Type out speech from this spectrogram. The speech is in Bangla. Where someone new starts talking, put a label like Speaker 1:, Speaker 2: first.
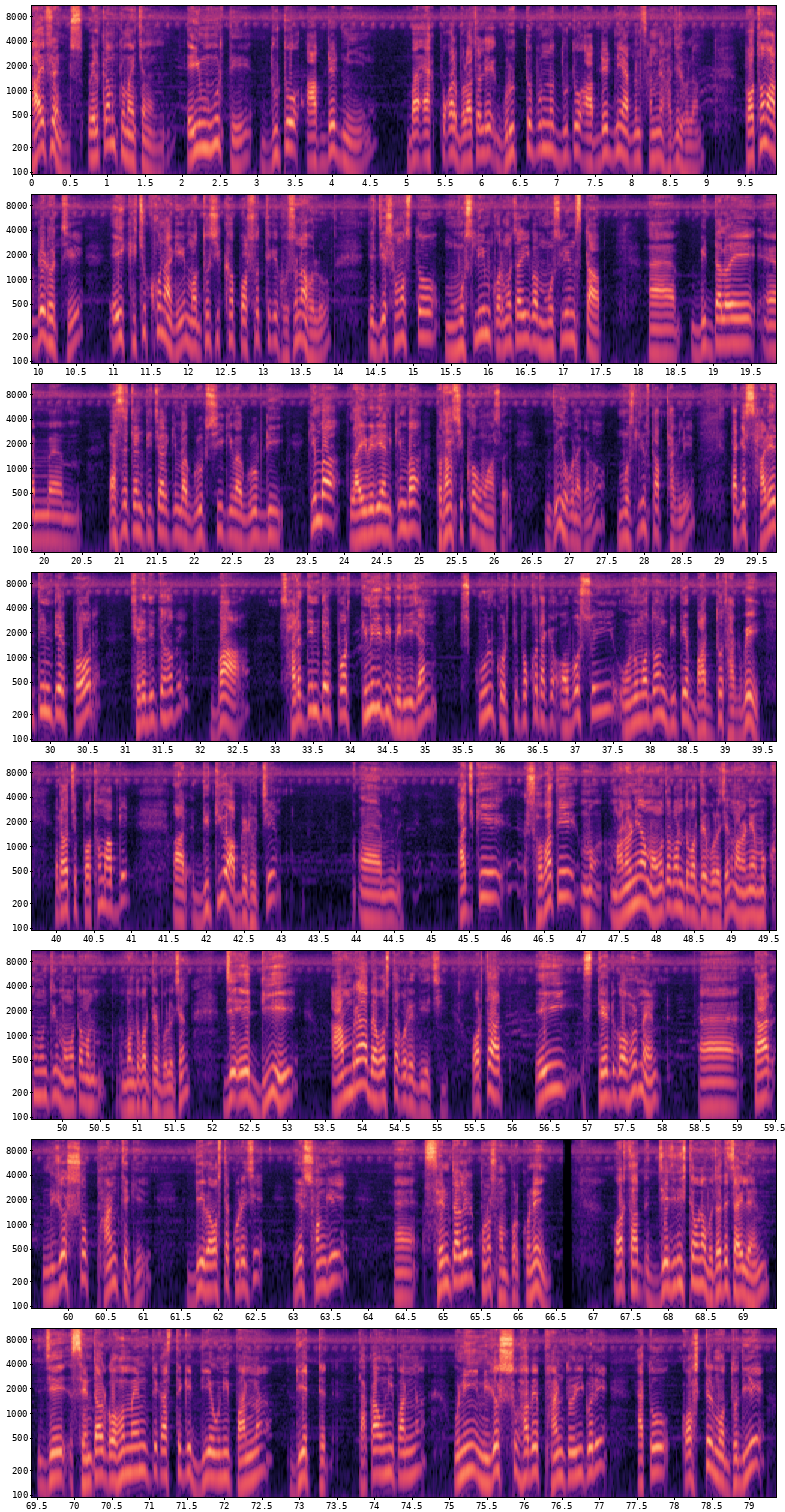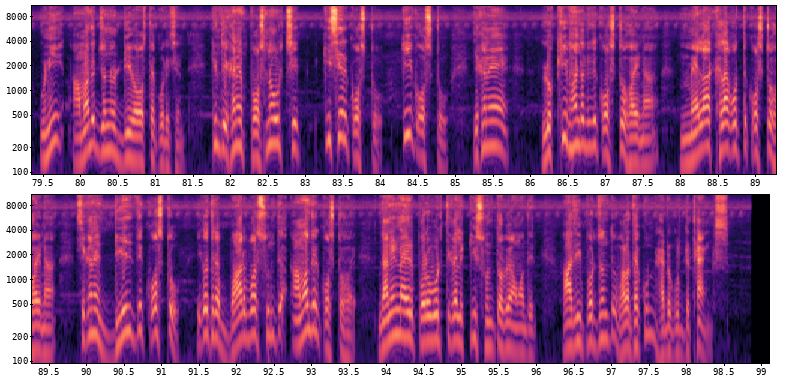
Speaker 1: Hi friends welcome to my channel এই মুহূর্তে দুটো আপডেট নিয়ে বা এক প্রকার বলা চলে গুরুত্বপূর্ণ দুটো আপডেট নিয়ে আপনার সামনে হাজির হলাম। প্রথম আপডেট হচ্ছে, এই কিছুক্ষণ আগে মধ্যশিক্ষা পর্ষদ থেকে ঘোষণা হলো যে যে সমস্ত মুসলিম কর্মচারী বা মুসলিম স্টাফ বিদ্যালয়ে অ্যাসিস্ট্যান্ট টিচার কিংবা গ্রুপ সি কিংবা গ্রুপ ডি কিংবা লাইব্রেরিয়ান কিংবা প্রধান শিক্ষক মহাশয় যেই হোক না কেন, মুসলিম স্টাফ থাকলে তাকে সাড়ে তিনটের পর ছেড়ে দিতে হবে বা সাড়ে তিনটের পর তিনি যদি বেরিয়ে যান, স্কুল কর্তৃপক্ষ তাকে অবশ্যই অনুমোদন দিতে বাধ্য থাকবে। এটা হচ্ছে প্রথম আপডেট আর দ্বিতীয় আপডেট হচ্ছে আজকে সভাতে মাননীয় মমতা বন্দ্যোপাধ্যায় বলেছেন, মাননীয় মুখ্যমন্ত্রী মমতা বন্দ্যোপাধ্যায় বলেছেন যে এ ডিএ আমরা ব্যবস্থা করে দিয়েছি। অর্থাৎ এই স্টেট গভর্নমেন্ট তার নিজস্ব ফান্ড থেকে ডিএ ব্যবস্থা করেছে। এর সঙ্গে সেন্ট্রালের কোনো সম্পর্ক নেই। অর্থাৎ যে জিনিসটা ওনা বোঝাতে চাইলেন যে সেন্ট্রাল গভর্নমেন্টের কাছ থেকে ডিএ উনি পান না ডিএ টাকা উনি পান না, উনি নিজস্বভাবে ফান্ড তৈরি করে এত কষ্টের মধ্য দিয়ে উনি আমাদের জন্য ডিএ ব্যবস্থা করেছেন। কিন্তু এখানে প্রশ্ন উঠছে, কিসের কষ্ট? কি কষ্ট? যেখানে লক্ষ্মী ভাণ্ডার দিতে কষ্ট হয় না, মেলা খেলা করতে কষ্ট হয় না, সেখানে দিয়ে দিতে কষ্ট, এ কথাটা বারবার শুনতে আমাদের কষ্ট হয়। জানি না এর পরবর্তীকালে কি শুনতে হবে আমাদের। আজ এই পর্যন্ত, ভালো থাকুন have a good day thanks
